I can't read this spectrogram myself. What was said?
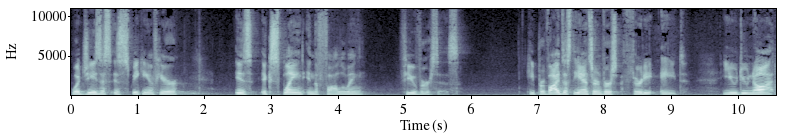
what Jesus is speaking of here is explained in the following few verses. He provides us the answer in verse 38 You do not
